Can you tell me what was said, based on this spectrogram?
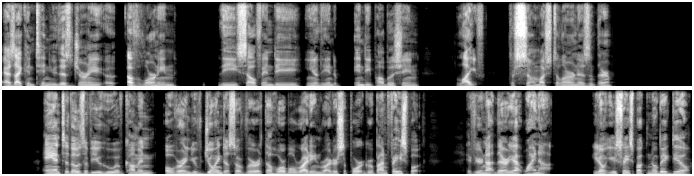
as I continue this journey of, uh, of learning the self indie, you know, the indie publishing life. There's so much to learn, isn't there? And to those of you who have come in over and you've joined us over at the Horrible Writing Writer Support Group on Facebook. If you're not there yet, why not? You don't use Facebook? No big deal.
